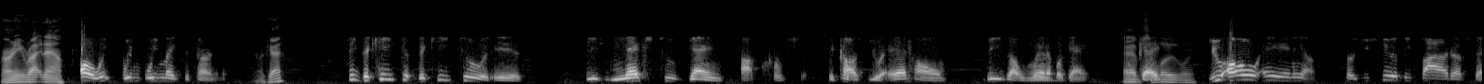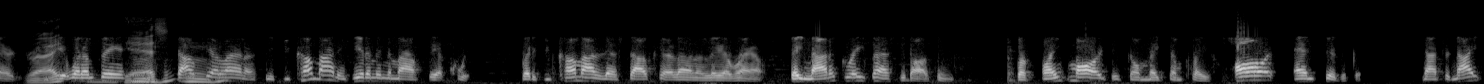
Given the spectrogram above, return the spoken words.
Ernie, right now, Oh, we, we we make the tournament. okay? See, the key to the key to it is these next two games are crucial because you're at home. These are winnable games. Okay? Absolutely. You owe A and M, so you should be fired up Saturday. You Right. get what I'm saying? Yes. Mm-hmm. South mm-hmm. Carolina, if you come out and hit them in the mouth, they'll quit. But if you come out and let South Carolina lay around, they're not a great basketball team. But Frank Martin is going to make them play hard and physical. Now tonight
